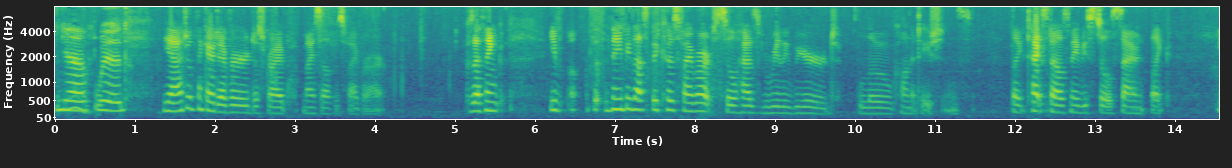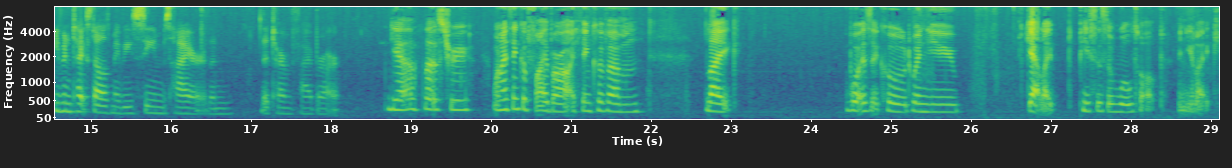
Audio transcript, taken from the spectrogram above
Yeah, weird. Yeah, I don't think I'd ever describe myself as fiber art because I think you've. Maybe that's because fiber art still has really weird low connotations. Like textiles, maybe still sound like even textiles maybe seems higher than the term fiber art. Yeah, that's true. When I think of fiber art, I think of um, like, what is it called when you get like pieces of wool top and you like.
